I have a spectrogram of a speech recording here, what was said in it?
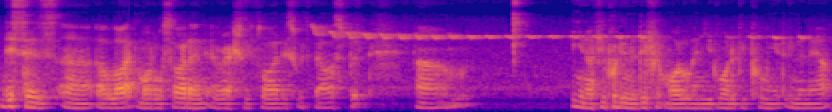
This is uh, a light model so I don't ever actually fly this with ballast but um, you know if you put in a different model then you'd want to be pulling it in and out.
